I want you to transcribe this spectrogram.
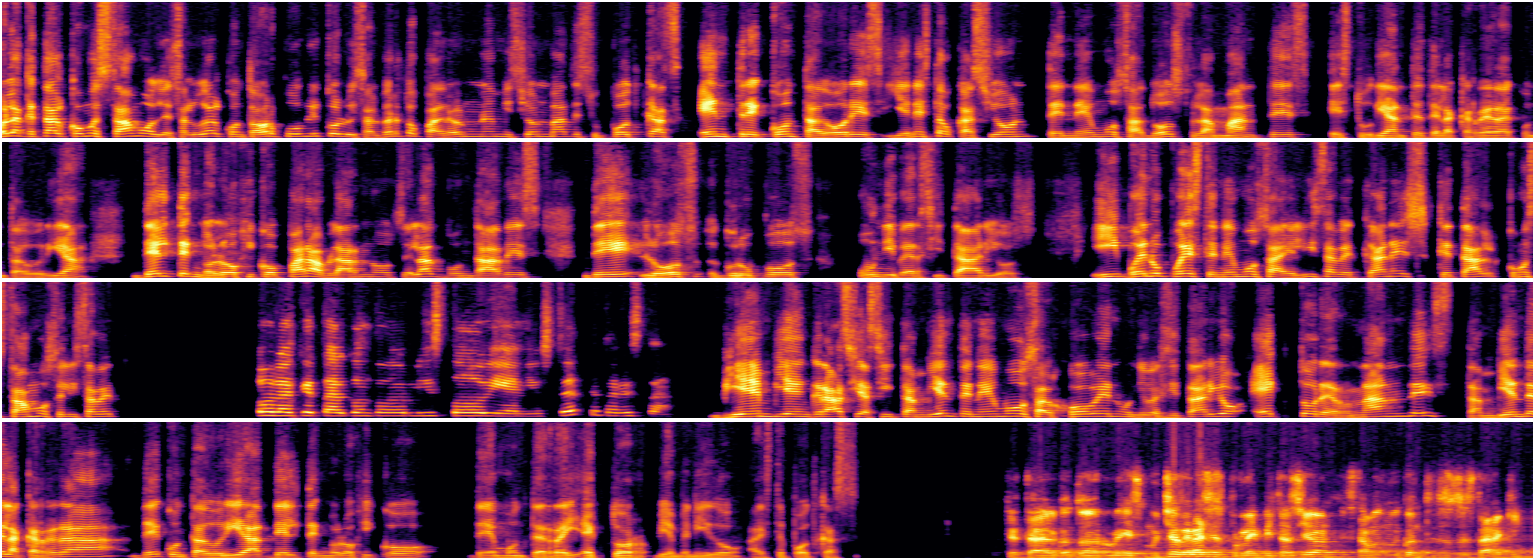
Hola, ¿qué tal? ¿Cómo estamos? Le saluda al contador público Luis Alberto Padrón, una emisión más de su podcast Entre Contadores y en esta ocasión tenemos a dos flamantes estudiantes de la carrera de contaduría del tecnológico para hablarnos de las bondades de los grupos universitarios. Y bueno, pues tenemos a Elizabeth Ganesh. ¿Qué tal? ¿Cómo estamos, Elizabeth? Hola, ¿qué tal, contador Luis? ¿Todo bien? ¿Y usted qué tal está? Bien, bien, gracias. Y también tenemos al joven universitario Héctor Hernández, también de la carrera de contaduría del Tecnológico de Monterrey. Héctor, bienvenido a este podcast. ¿Qué tal, contador Luis? Muchas gracias por la invitación. Estamos muy contentos de estar aquí.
